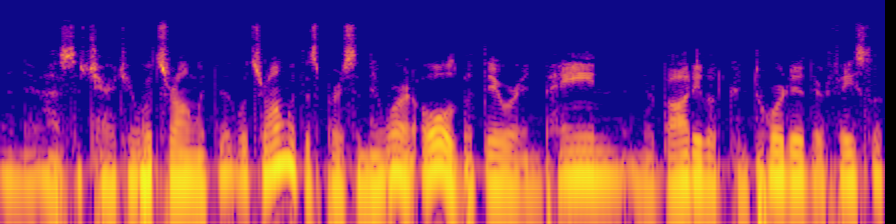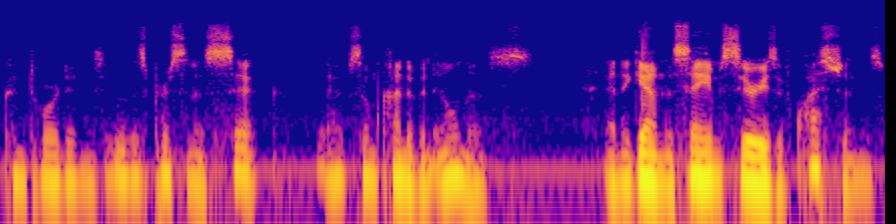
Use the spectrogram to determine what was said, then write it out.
and asked the charioteer, "What's wrong with? What's wrong with this person?" They weren't old, but they were in pain, and their body looked contorted, their face looked contorted. And he said, "Well, this person is sick. They have some kind of an illness." And again, the same series of questions:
